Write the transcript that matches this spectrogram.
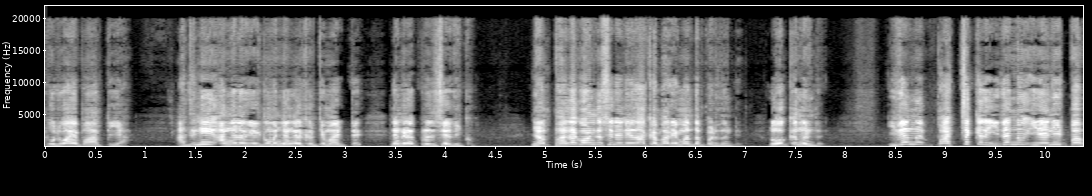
പൊതുവായ പാർട്ടിയാ. അതിന് അങ്ങനെ കേൾക്കുമ്പോൾ ഞങ്ങൾ കൃത്യമായിട്ട് ഞങ്ങൾ പ്രതിഷേധിക്കും. ഞാൻ പല കോൺഗ്രസിന്റെ നേതാക്കന്മാരെയും ബന്ധപ്പെടുന്നുണ്ട്. നോക്കുന്നുണ്ട്. ഇതെന്ന് പച്ചക്കറി ഇതെന്ന് ഇനിയിപ്പോ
